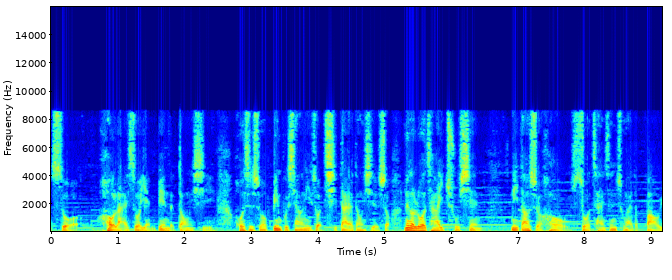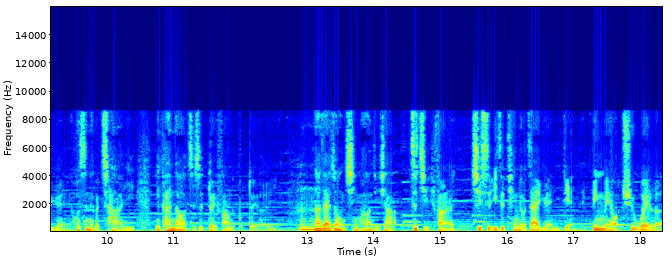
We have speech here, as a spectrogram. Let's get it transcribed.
所。后来所演变的东西，或是说并不像你所期待的东西的时候，那个落差一出现，你到时候所产生出来的抱怨，或是那个差异，你看到的只是对方的不对而已。嗯，那在这种情况底下，自己反而其实一直停留在原点，并没有去为了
